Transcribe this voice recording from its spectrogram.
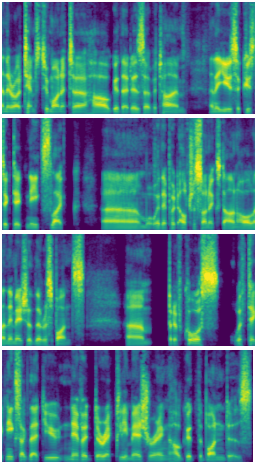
and there are attempts to monitor how good that is over time. And they use acoustic techniques like um, where they put ultrasonics downhole and they measure the response. Um, but of course, with techniques like that, you're never directly measuring how good the bond is.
